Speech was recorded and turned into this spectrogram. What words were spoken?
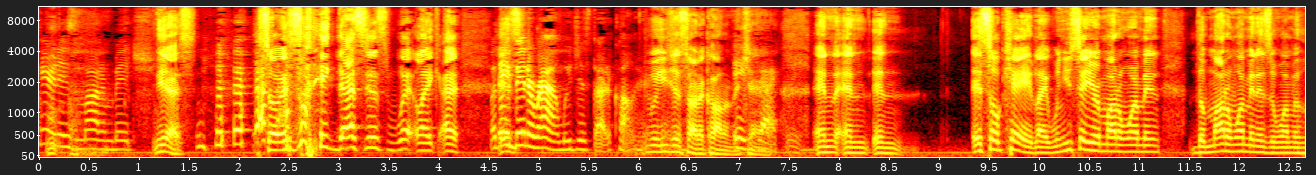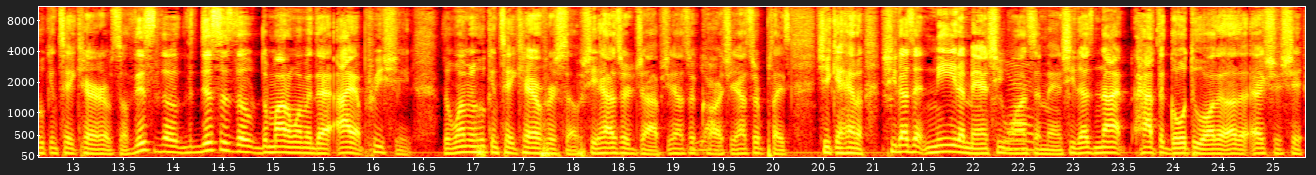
Karen is a modern bitch. Yes. so it's like that's just what like I But they've been around. We just started calling her. well, you Karen. just started calling her Exactly. Karen. And and and it's okay. Like when you say you're a modern woman, the modern woman is a woman who can take care of herself. This is the this is the the modern woman that I appreciate. The woman who can take care of herself. She has her job. She has her car. She has her place. She can handle. She doesn't need a man. She wants a man. She does not have to go through all the other extra shit.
